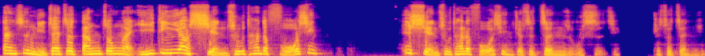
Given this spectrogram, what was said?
但是你在这当中啊，一定要显出他的佛性。一显出他的佛性，就是真如世界，就是真如。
